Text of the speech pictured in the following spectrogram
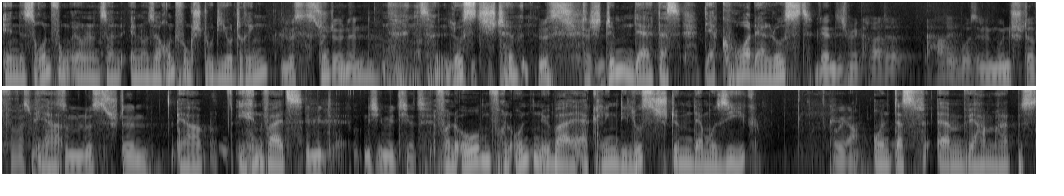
in, das Rundfunk, in, unser, in unser Rundfunkstudio dringen. Luststöhnen. Luststimmen. Luststimmen. Stimmen, der, das, der Chor der Lust. Während ich mir gerade Haribos in den Mund stopfe, was mich Ja. auch zum Luststöhnen Ja, jedenfalls imit nicht imitiert. von oben, von unten überall erklingen die Luststimmen der Musik. Oh ja. Und das, ähm, wir haben halt bis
